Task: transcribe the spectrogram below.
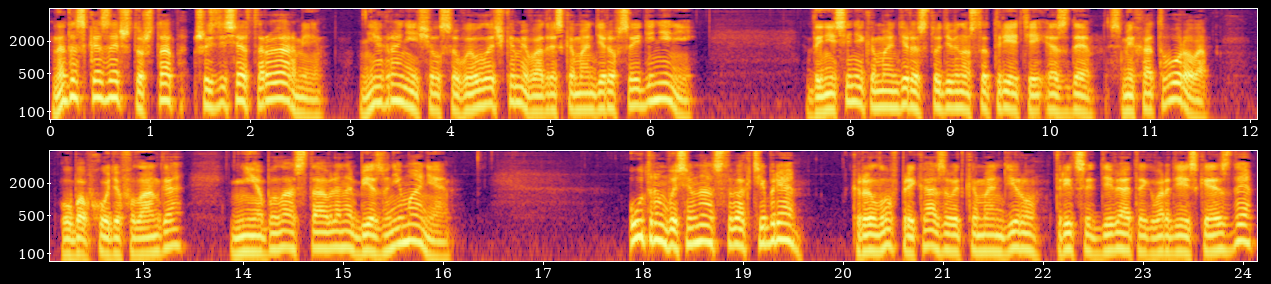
Надо сказать, что штаб 62-й армии не ограничился выволочками в адрес командиров соединений. Донесение командира 193-й СД Смехотворова об обходе фланга не было оставлено без внимания. Утром 18 октября Крылов приказывает командиру 39-й гвардейской СД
